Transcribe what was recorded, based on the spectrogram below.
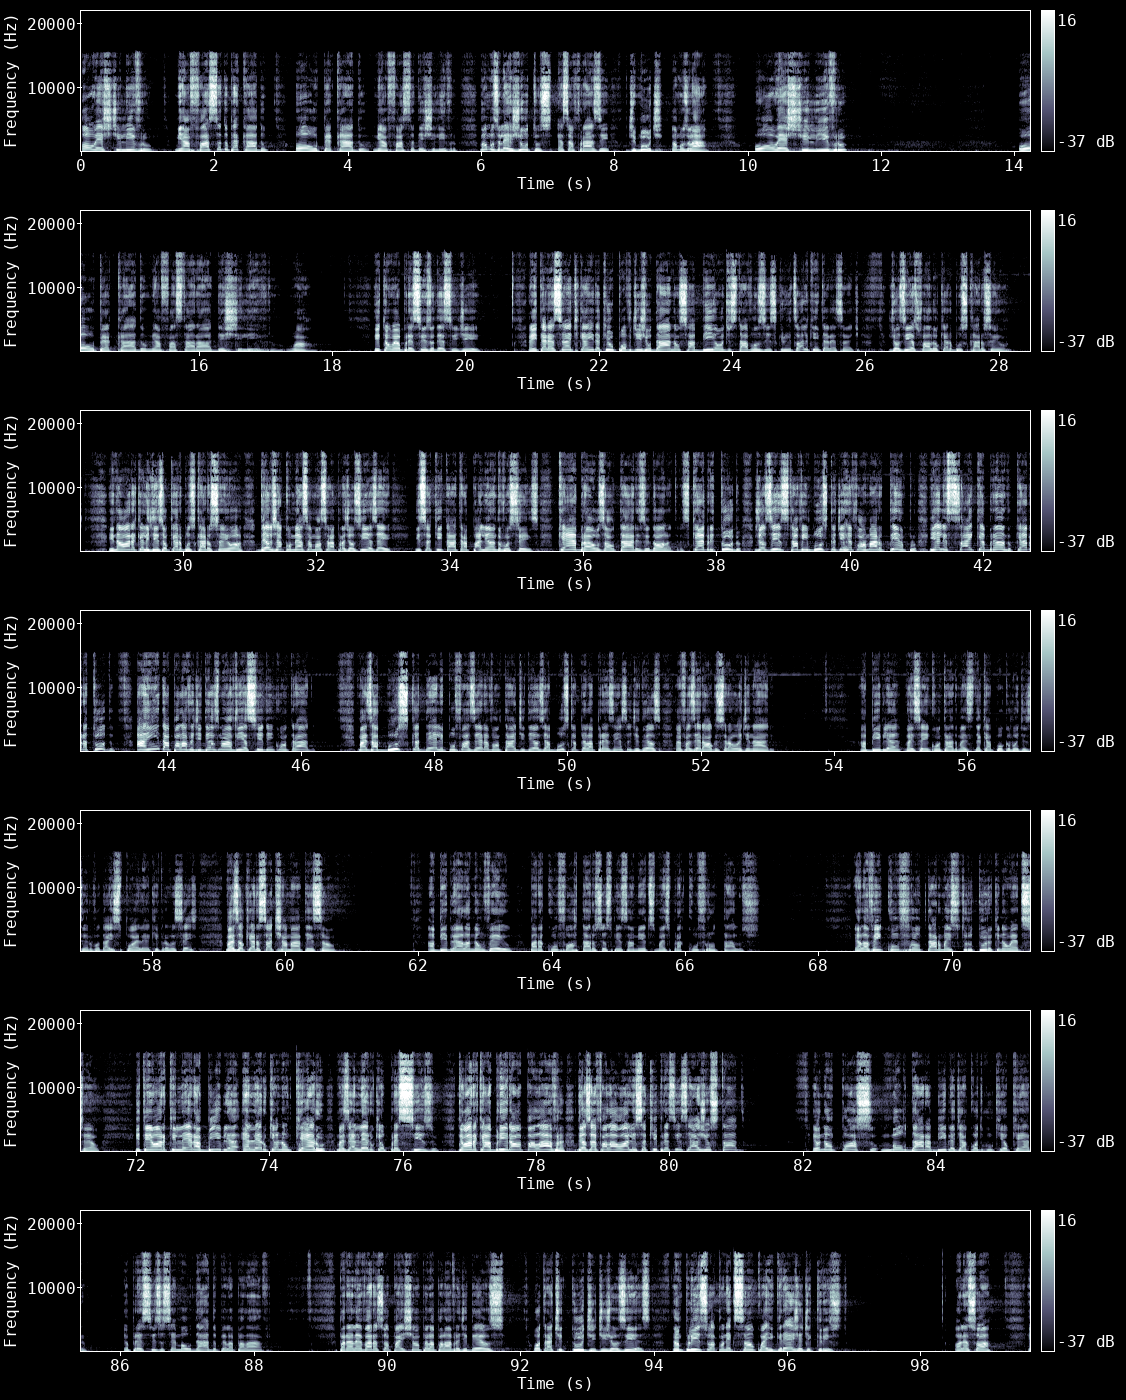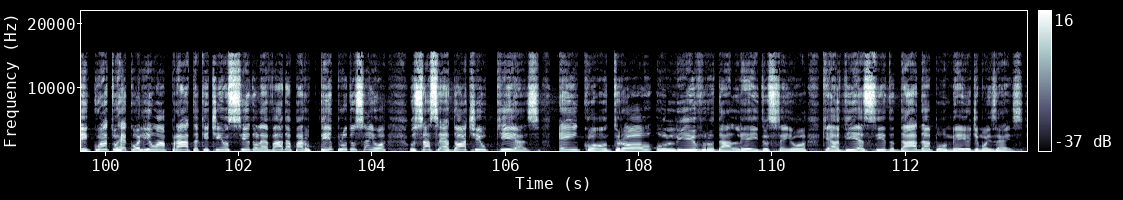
ou este livro me afasta do pecado, ou o pecado me afasta deste livro. Vamos ler juntos essa frase de Moody? Vamos lá. Ou este livro ou o pecado me afastará deste livro. Uau! Então eu preciso decidir. É interessante que, ainda que o povo de Judá não sabia onde estavam os escritos, olha que interessante. Josias fala: Eu quero buscar o Senhor. E na hora que ele diz, Eu quero buscar o Senhor, Deus já começa a mostrar para Josias: Ei, isso aqui está atrapalhando vocês. Quebra os altares idólatras, quebre tudo. Josias estava em busca de reformar o templo e ele sai quebrando, quebra tudo. Ainda a palavra de Deus não havia sido encontrada. Mas a busca dele por fazer a vontade de Deus e a busca pela presença de Deus vai fazer algo extraordinário. A Bíblia vai ser encontrada, mas daqui a pouco eu vou dizer, não vou dar spoiler aqui para vocês, mas eu quero só te chamar a atenção. A Bíblia ela não veio para confortar os seus pensamentos, mas para confrontá-los. Ela vem confrontar uma estrutura que não é do céu. E tem hora que ler a Bíblia é ler o que eu não quero, mas é ler o que eu preciso. Tem hora que abrir a palavra, Deus vai falar: olha, isso aqui precisa ser ajustado. Eu não posso moldar a Bíblia de acordo com o que eu quero. Eu preciso ser moldado pela palavra. Para levar a sua paixão pela palavra de Deus, Outra atitude de Josias, amplie sua conexão com a igreja de Cristo. Olha só, enquanto recolhiam a prata que tinha sido levada para o templo do Senhor, o sacerdote Ilquias encontrou o livro da lei do Senhor que havia sido dada por meio de Moisés.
